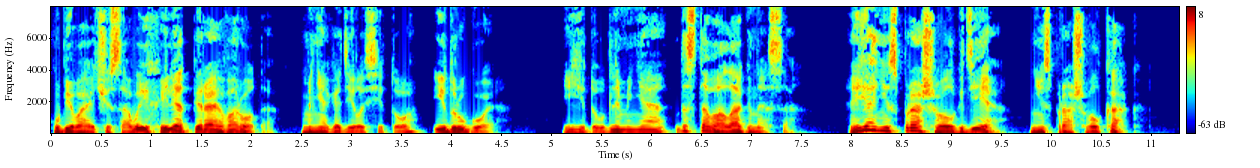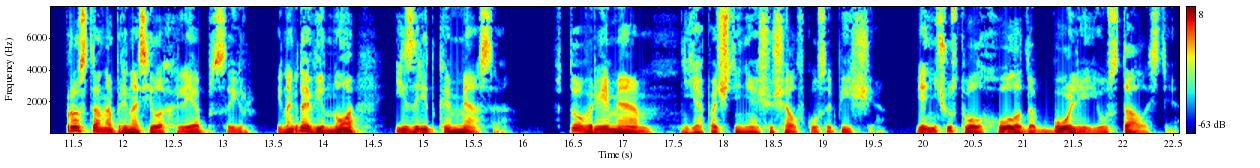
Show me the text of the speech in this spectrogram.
убивая часовых или отпирая ворота. Мне годилось и то, и другое. Еду для меня доставала Агнеса. Я не спрашивал где, не спрашивал как. Просто она приносила хлеб, сыр, иногда вино, изредка мясо. В то время я почти не ощущал вкуса пищи. Я не чувствовал холода, боли и усталости.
